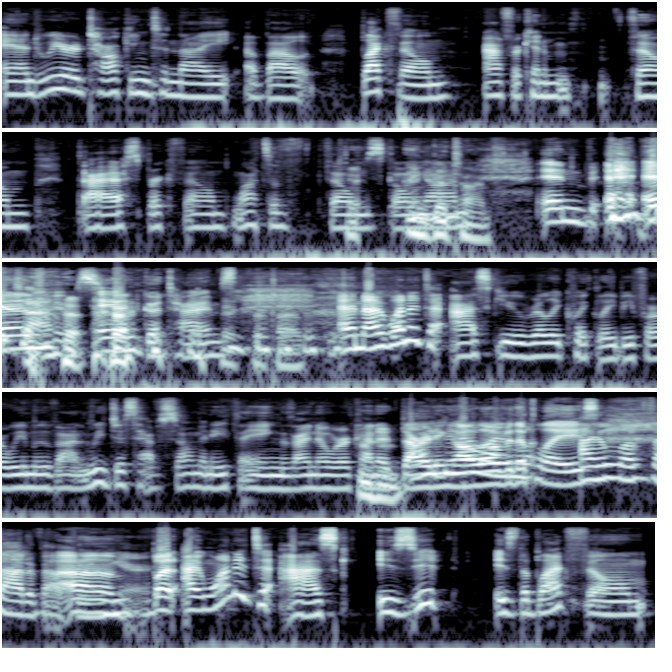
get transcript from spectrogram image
And we are talking tonight about Black film, African film, diasporic film, lots of films going and on. Times. And and, and, and good times. And good times. And I wanted to ask you really quickly before we move on. We just have so many things. I know we're kind mm-hmm. of darting know, all over lo- the place. I love that about um, being here. But I wanted to ask: Is it is the Black Film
